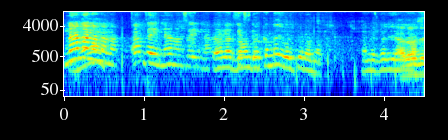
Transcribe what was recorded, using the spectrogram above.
না না না না না আমি যাই না না যাই না দরকার নাই ওই করে আমার। খালি আর ওই যে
